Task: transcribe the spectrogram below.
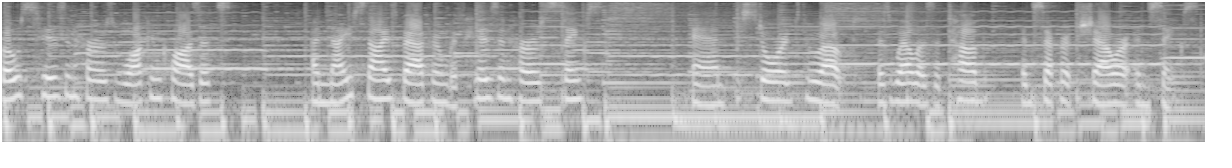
boasts his and hers walk-in closets, a nice sized bathroom with his and hers sinks and storage throughout, as well as a tub and separate shower and sinks.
